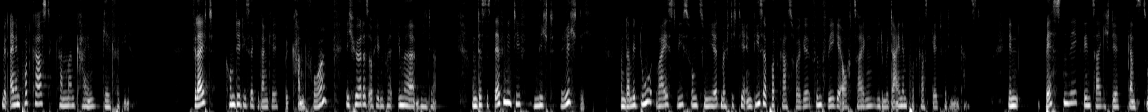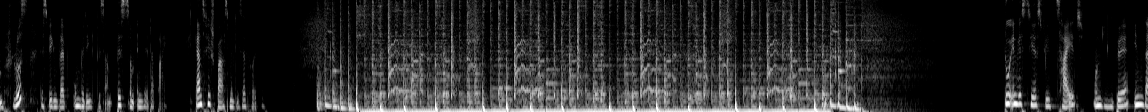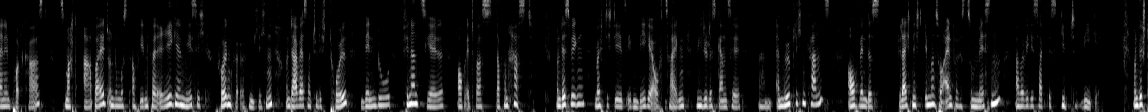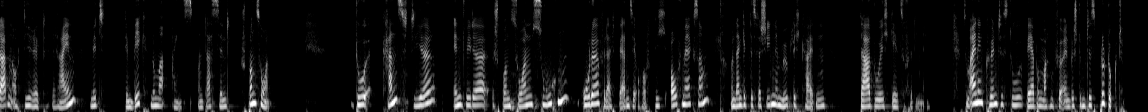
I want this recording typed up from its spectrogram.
Mit einem Podcast kann man kein Geld verdienen. Vielleicht kommt dir dieser Gedanke bekannt vor. Ich höre das auf jeden Fall immer wieder. Und das ist definitiv nicht richtig. Und damit du weißt, wie es funktioniert, möchte ich dir in dieser Podcast-Folge fünf Wege aufzeigen, wie du mit deinem Podcast Geld verdienen kannst. Den besten Weg, den zeige ich dir ganz zum Schluss. Deswegen bleib unbedingt bis, am, bis zum Ende dabei. Ganz viel Spaß mit dieser Folge. Du investierst viel Zeit und Liebe in deinen Podcast. Es macht Arbeit und du musst auf jeden Fall regelmäßig Folgen veröffentlichen. Und da wäre es natürlich toll, wenn du finanziell auch etwas davon hast. Und deswegen möchte ich dir jetzt eben Wege aufzeigen, wie du das Ganze ähm, ermöglichen kannst, auch wenn das vielleicht nicht immer so einfach ist zu messen. Aber wie gesagt, es gibt Wege. Und wir starten auch direkt rein mit dem Weg Nummer eins. Und das sind Sponsoren. Du kannst dir entweder Sponsoren suchen oder vielleicht werden sie auch auf dich aufmerksam. Und dann gibt es verschiedene Möglichkeiten, dadurch Geld zu verdienen. Zum einen könntest du Werbung machen für ein bestimmtes Produkt.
